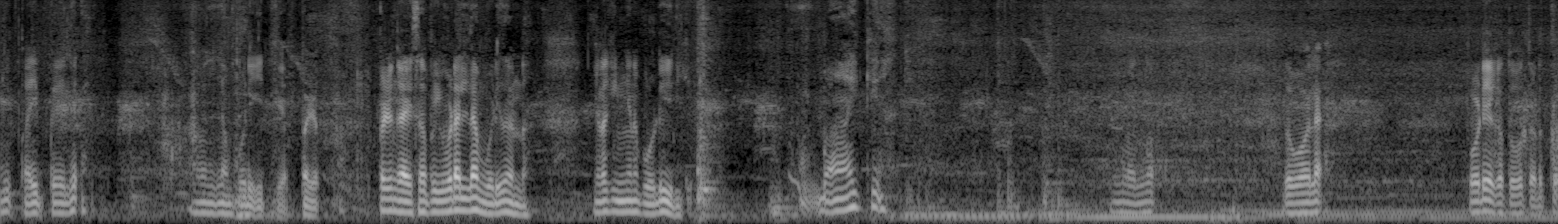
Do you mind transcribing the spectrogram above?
ഈ പൈപ്പേൽ പൊടിയിരിക്കും എപ്പോഴും. എപ്പോഴും കൈസ് അപ്പോൾ ഇവിടെ എല്ലാം പൊടി ഇതുണ്ട് ഇടയ്ക്ക് ഇങ്ങനെ പൊടിയിരിക്കും ബായിക്ക് വന്നു. ഇതുപോലെ പൊടിയൊക്കെ തൂത്തെടുത്ത്.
